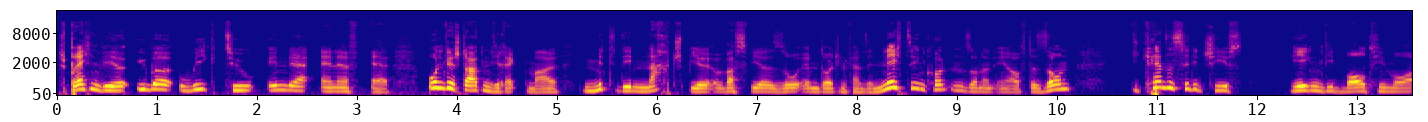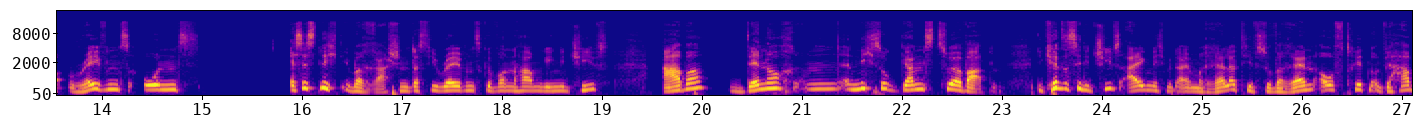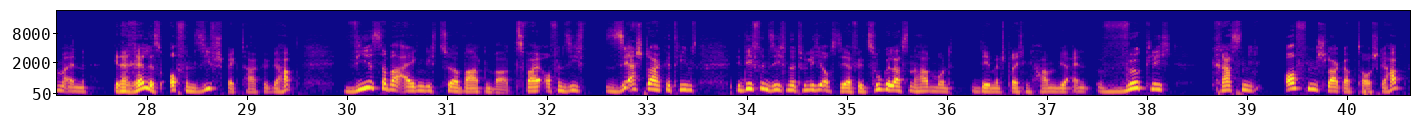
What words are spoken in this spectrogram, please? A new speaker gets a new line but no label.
sprechen wir über Week 2 in der NFL. Und wir starten direkt mal mit dem Nachtspiel, was wir so im deutschen Fernsehen nicht sehen konnten, sondern eher auf The Zone. Die Kansas City Chiefs gegen die Baltimore Ravens und es ist nicht überraschend, dass die Ravens gewonnen haben gegen die Chiefs, aber dennoch mh, hm, nicht so ganz zu erwarten. Die Kansas City Chiefs eigentlich mit einem relativ souveränen Auftreten und wir haben ein generelles Offensivspektakel gehabt, wie es aber eigentlich zu erwarten war. Zwei offensiv sehr starke Teams, die defensiv natürlich auch sehr viel zugelassen haben und dementsprechend haben wir einen wirklich krassen offenen Schlagabtausch gehabt.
